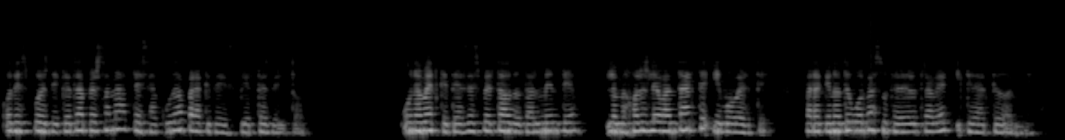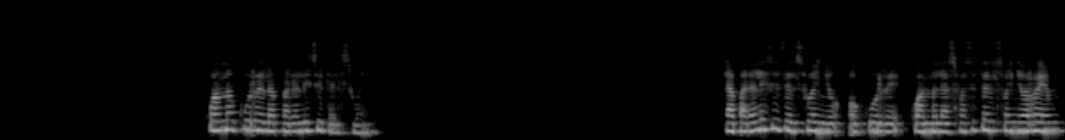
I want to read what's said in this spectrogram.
o después de que otra persona te sacuda para que te despiertes del todo. Una vez que te has despertado totalmente, lo mejor es levantarte y moverte, para que no te vuelva a suceder otra vez y quedarte dormida. ¿Cuándo ocurre la parálisis del sueño? La parálisis del sueño ocurre cuando las fases del sueño REM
